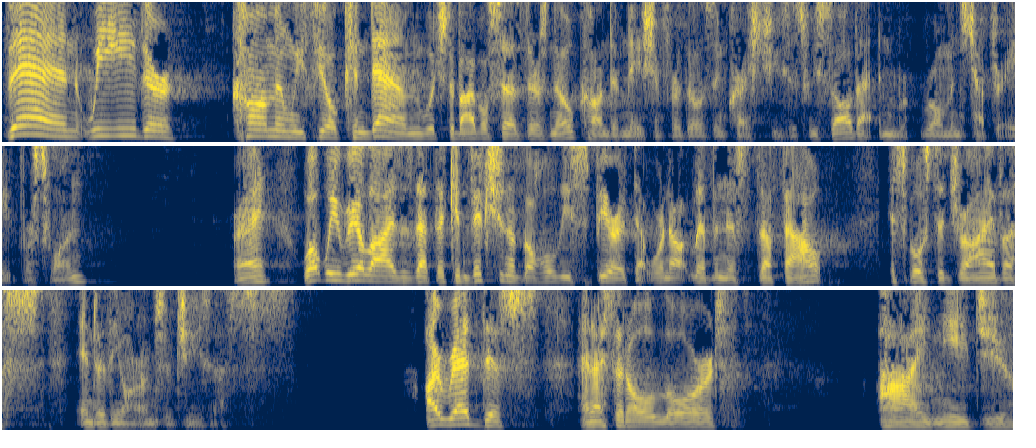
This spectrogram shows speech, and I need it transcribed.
Then we either come and we feel condemned, which the Bible says there's no condemnation for those in Christ Jesus. We saw that in Romans chapter 8, verse 1 right? What we realize is that the conviction of the Holy Spirit that we're not living this stuff out is supposed to drive us into the arms of Jesus. I read this and I said, Oh Lord, I need you.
